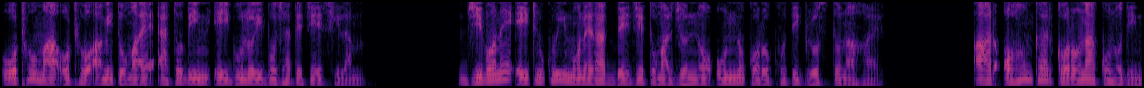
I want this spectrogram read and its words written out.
ওঠো মা ওঠো আমি তোমায় এতদিন এইগুলোই বোঝাতে চেয়েছিলাম। জীবনে এইটুকুই মনে রাখবে যে তোমার জন্য অন্য করো ক্ষতিগ্রস্ত না হয়। আর অহংকার করো না কোনোদিন।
